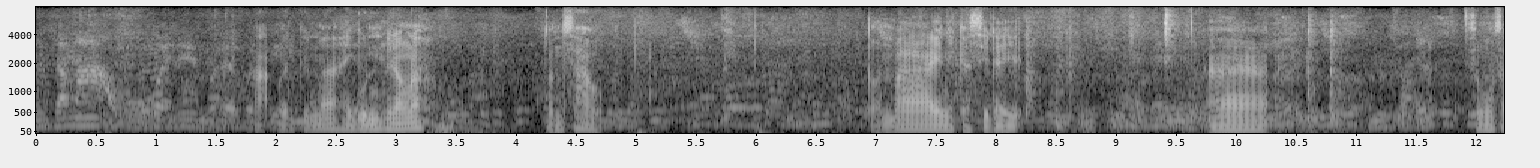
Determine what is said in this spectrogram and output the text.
นสมาเอาโอ้ไว้แน่บ่ได้พระเพิ่นขึ้นมาให้บุญพี่น้องเนาะตอนเช้า ตอนบ่ายนี่ก็สิได้อ่าทรงส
